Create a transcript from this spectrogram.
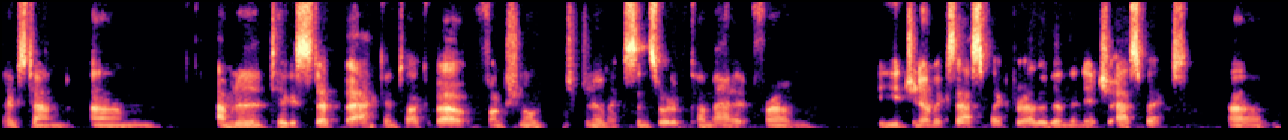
Thanks, Town. Um, I'm going to take a step back and talk about functional genomics and sort of come at it from the genomics aspect rather than the niche aspect. Um,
